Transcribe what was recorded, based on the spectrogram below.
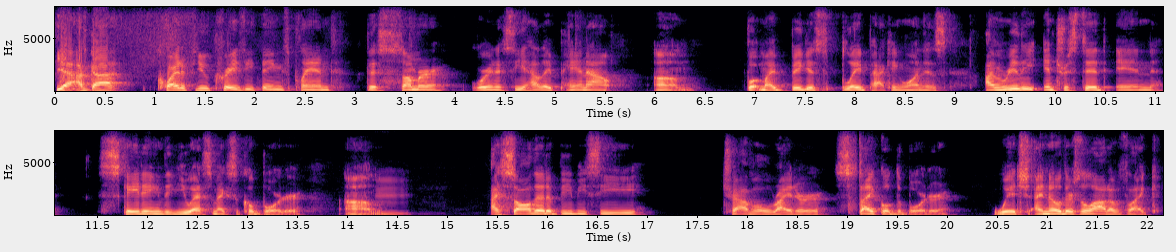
Yeah, I've got quite a few crazy things planned this summer. We're gonna see how they pan out. Um, but my biggest blade packing one is I'm really interested in skating the U.S. Mexico border. Um, Mm. I saw that a BBC travel writer cycled the border, which I know there's a lot of like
